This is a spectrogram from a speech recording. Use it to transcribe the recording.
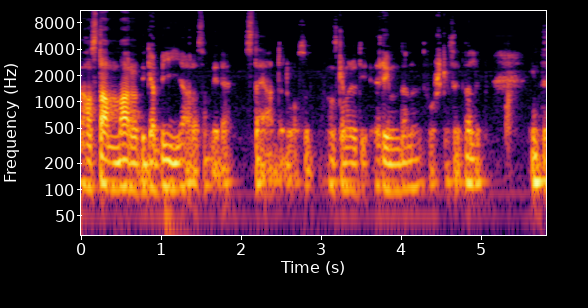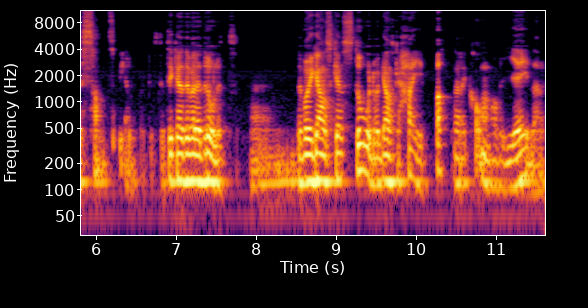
ha stammar och bygga byar och sen blir det städer då. Så sen ska man ut i rymden och utforska. Så det är ett väldigt intressant spel faktiskt. Jag tycker att det är väldigt roligt. Eh, det var ju ganska stort, det var ganska hypat när det kom av EA där.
